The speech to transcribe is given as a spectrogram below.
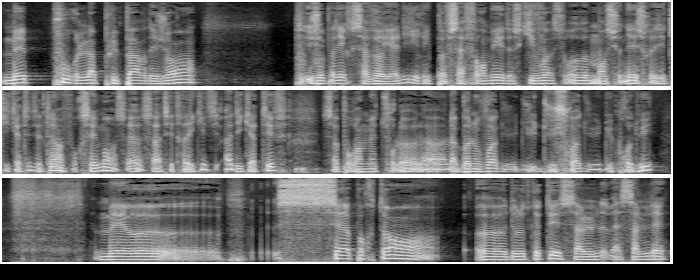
Mais pour la plupart des gens, je veux pas dire que ça veut rien dire, ils peuvent s'informer de ce qu'ils voient sur, mentionné sur les étiquettes, etc. Forcément, ça, ça à titre indicatif, ça pourra mettre sur la, bonne voie du, du, du choix du, du produit. Mais euh, c'est important, euh, de l'autre côté, ça, ben, ça l'est.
